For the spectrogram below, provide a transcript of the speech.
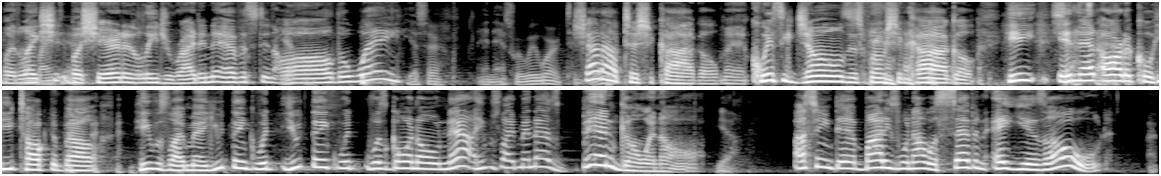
But Lake, right Sh- but Sheridan will lead you right into Evanston all the way. Yes, sir. And that's where we were. Take Shout out to Chicago, man. Quincy Jones is from Chicago. He in that article he talked about. He was like, man, you think what you think what what's going on now? He was like, man, that's been going on. Yeah. I seen dead bodies when I was seven, eight years old. Wow.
